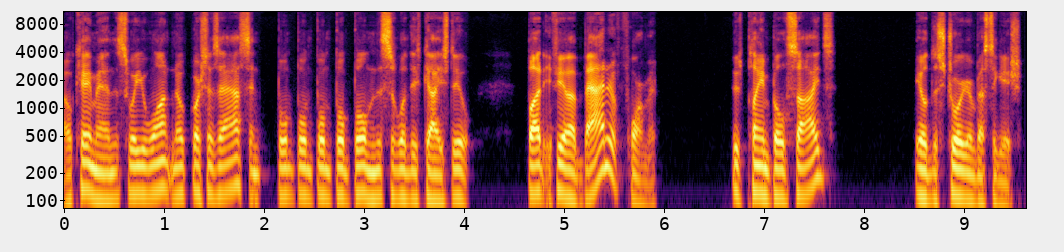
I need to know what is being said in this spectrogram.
Okay, man, this is what you want. No questions asked, and boom, boom, boom, boom, boom. This is what these guys do. But if you have a bad informant who's playing both sides, it'll destroy your investigation.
